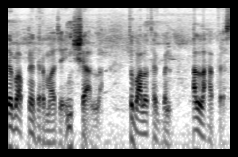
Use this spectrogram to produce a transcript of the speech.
দেবো আপনাদের মাঝে ইনশাআল্লাহ। তো ভালো থাকবেন। আল্লাহ হাফেজ।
